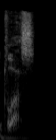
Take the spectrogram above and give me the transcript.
18 plus.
